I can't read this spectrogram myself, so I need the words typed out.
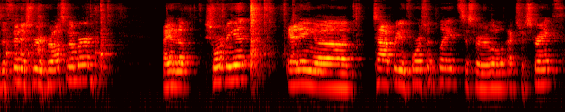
is the finished rear cross member. I ended up shortening it, adding uh, top reinforcement plates just for a little extra strength.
